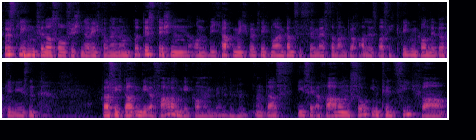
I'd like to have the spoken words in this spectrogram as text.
christlichen philosophischen Richtungen und buddhistischen und ich habe mich wirklich mal ein ganzes Semester lang durch alles, was ich kriegen konnte, durchgelesen, dass ich da in die Erfahrung gekommen bin mhm. und dass diese Erfahrung so intensiv war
